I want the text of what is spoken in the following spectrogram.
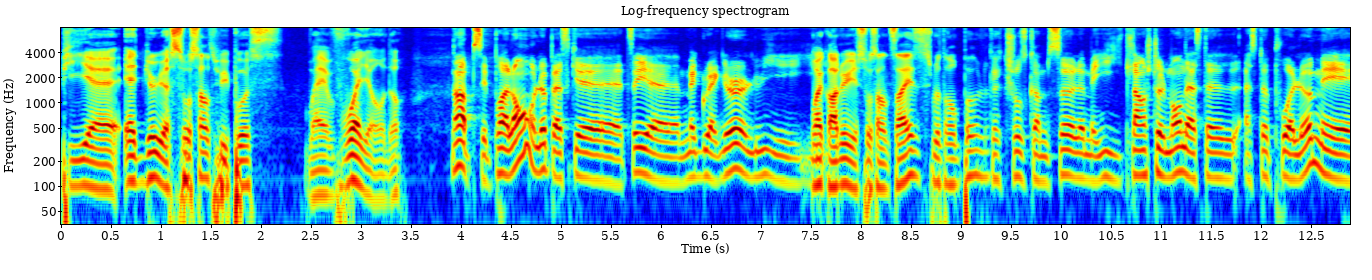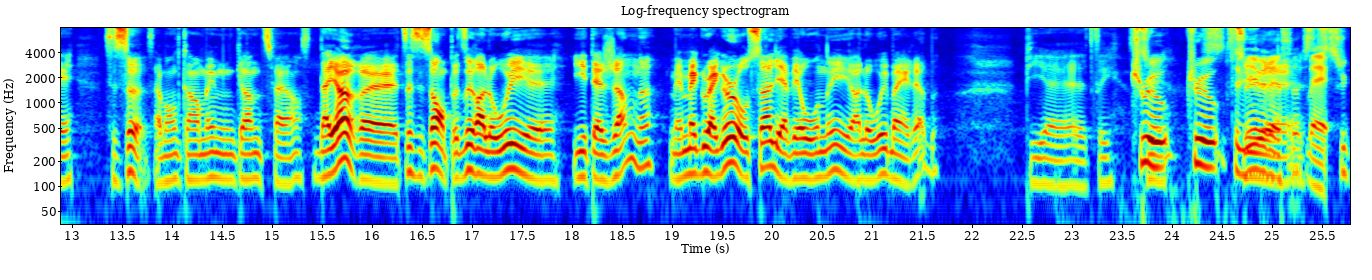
Puis euh, Edgar, il a 68 pouces. Ouais, voyons donc. Non, puis c'est pas long, là, parce que, tu sais, euh, McGregor, lui, il... Ouais, Connor, il est 76, si je me trompe pas. là. quelque chose comme ça, là, mais il clenche tout le monde à ce à ce poids-là, mais c'est ça, ça montre quand même une grande différence. D'ailleurs, euh, tu sais, c'est ça, on peut dire Holloway, euh, il était jeune, là, mais McGregor, au sol, il avait au nez Holloway bien raide. Puis, euh, tu sais... True, true. c'est C'est bien vrai, ça. Mais C'est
